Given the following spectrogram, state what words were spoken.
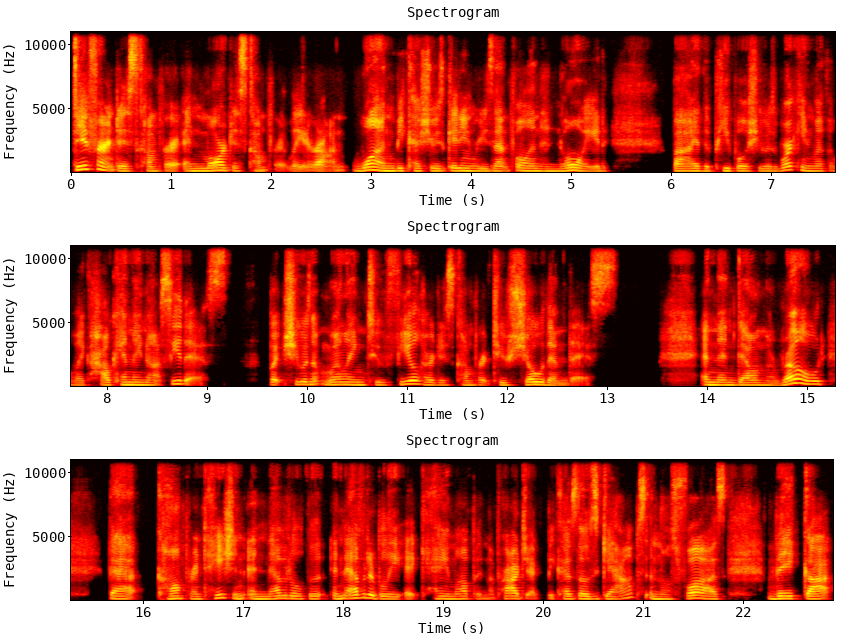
different discomfort and more discomfort later on. One, because she was getting resentful and annoyed by the people she was working with like how can they not see this? But she wasn't willing to feel her discomfort to show them this. And then down the road that confrontation inevitably inevitably it came up in the project because those gaps and those flaws they got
